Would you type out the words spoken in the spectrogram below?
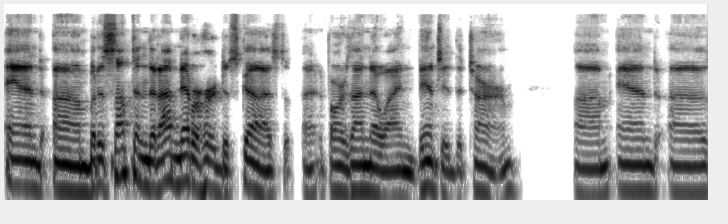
And, um, but it's something that I've never heard discussed. Uh, as far as I know, I invented the term. Um, and uh,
